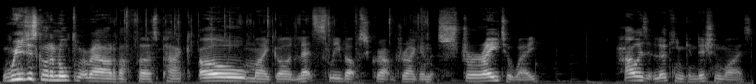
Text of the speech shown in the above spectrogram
We just got an Ultimate Rare out of our first pack. Oh my god, let's sleeve up Scrap Dragon straight away. How is it looking condition-wise?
